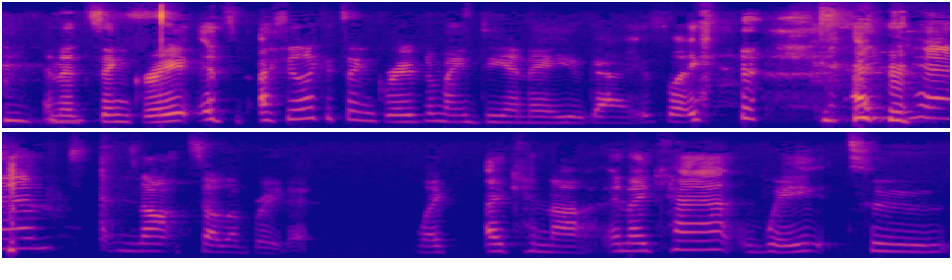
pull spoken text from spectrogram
and Mhm. it's engraved it's I feel like it's engraved in my DNA you guys like I can't not celebrate it like I cannot and I can't wait to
